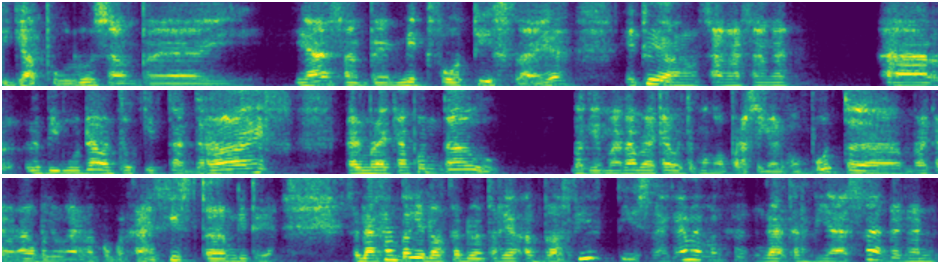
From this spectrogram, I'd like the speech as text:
30 sampai ya sampai mid 40s lah ya. Itu yang sangat-sangat uh, lebih mudah untuk kita drive dan mereka pun tahu bagaimana mereka untuk mengoperasikan komputer, mereka tahu bagaimana mengoperasikan sistem gitu ya. Sedangkan bagi dokter-dokter yang above 50, mereka memang nggak terbiasa dengan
